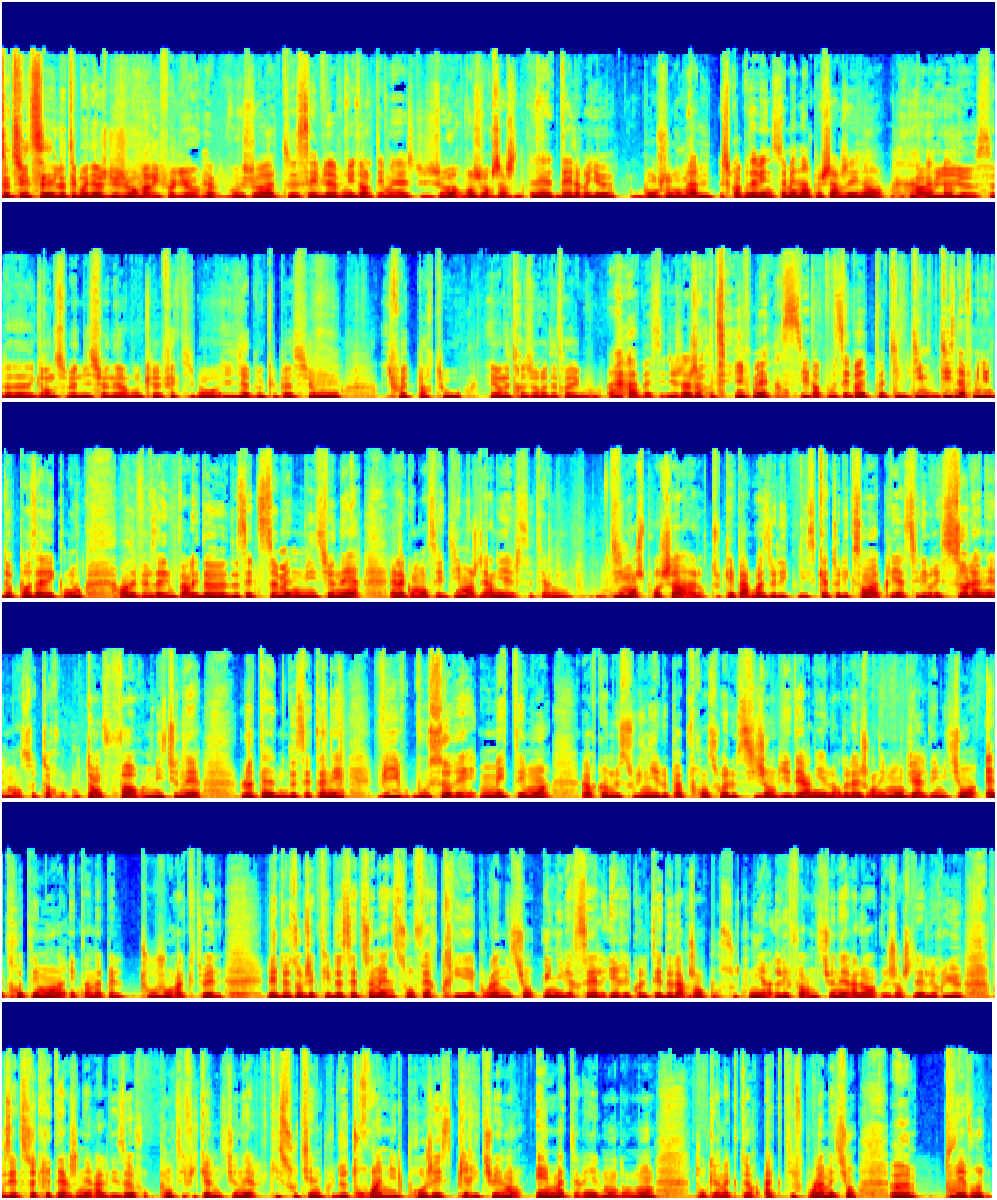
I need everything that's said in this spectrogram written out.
Tout de suite, c'est le témoignage du jour, Marie Folio. Bonjour à tous et bienvenue dans le témoignage du jour. Bonjour Georges Delrieux. Bonjour Marie. Ah, je crois que vous avez une semaine un peu chargée, non? Ah oui, euh, c'est la grande semaine missionnaire, donc effectivement, il y a de l'occupation, il faut être partout et on est très heureux d'être avec vous. Ah bah c'est déjà gentil, merci. Donc c'est votre petite 19 minutes de pause avec nous. En effet, vous allez nous parler de, cette semaine missionnaire. Elle a commencé dimanche dernier, elle se termine dimanche prochain. Alors toutes les paroisses de l'Église catholique sont appelées à célébrer solennellement ce temps fort missionnaire. Le thème de cette année, Vive, vous serez mes témoins. Alors comme le soulignait le pape François le 6 janvier dernier lors de la journée mondiale des missions, être témoin est un appel toujours actuel. Les deux objectifs de cette semaine sont faire prier pour la mission universelle et récolter de l'argent pour soutenir l'effort missionnaire. Alors, Georges Delrieux, vous êtes secrétaire général des œuvres pontificales missionnaires qui soutiennent plus de 3000 projets spirituellement et matériellement dans le monde, donc un acteur actif pour la mission. Euh, pouvez-vous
